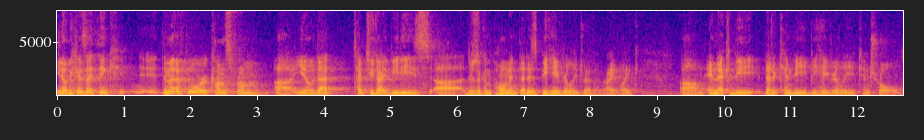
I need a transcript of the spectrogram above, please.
you know, because I think the metaphor comes from, uh, you know, that type 2 diabetes, uh, there's a component that is behaviorally driven, right? Like, um, and that can be, that it can be behaviorally controlled.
